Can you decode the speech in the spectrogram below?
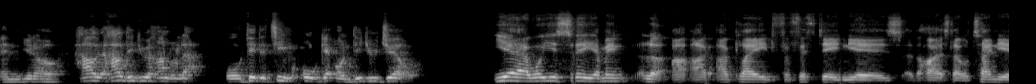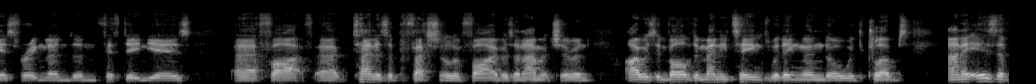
and you know how how did you handle that, or did the team all get on? Did you gel? Yeah, well, you see, I mean, look, I, I played for 15 years at the highest level, 10 years for England, and 15 years, uh, five, uh, 10 as a professional and five as an amateur. And I was involved in many teams with England or with clubs. And it is a,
